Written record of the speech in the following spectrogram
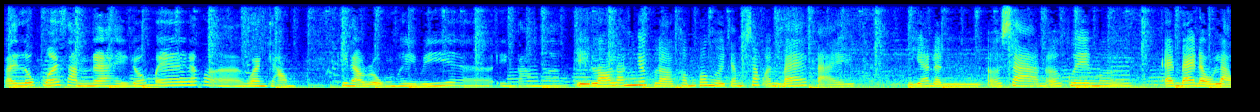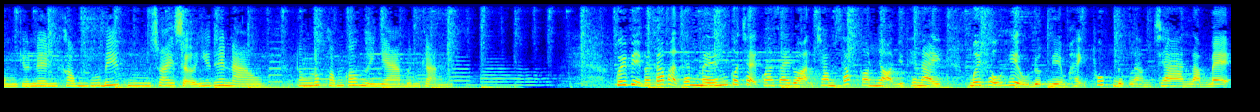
tại lúc mới sanh ra thì rốn bé rất là quan trọng khi nào rụng thì à, yên tâm hơn Chị lo lắng nhất là không có người chăm sóc em bé tại gia đình ở xa ở quê mà em bé đầu lòng cho nên không có biết xoay sở như thế nào trong lúc không có người nhà bên cạnh. Quý vị và các bạn thân mến, có trải qua giai đoạn chăm sóc con nhỏ như thế này mới thấu hiểu được niềm hạnh phúc được làm cha, làm mẹ.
